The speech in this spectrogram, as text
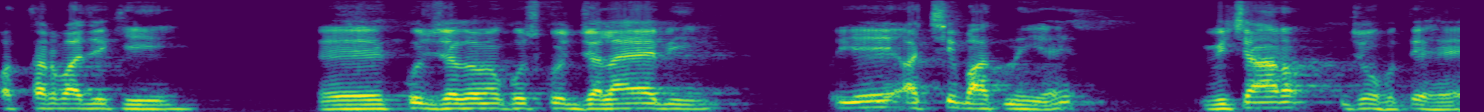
पत्थरबाजी की ए, कुछ जगह में कुछ कुछ जलाया भी तो ये अच्छी बात नहीं है। विचार जो होते हैं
